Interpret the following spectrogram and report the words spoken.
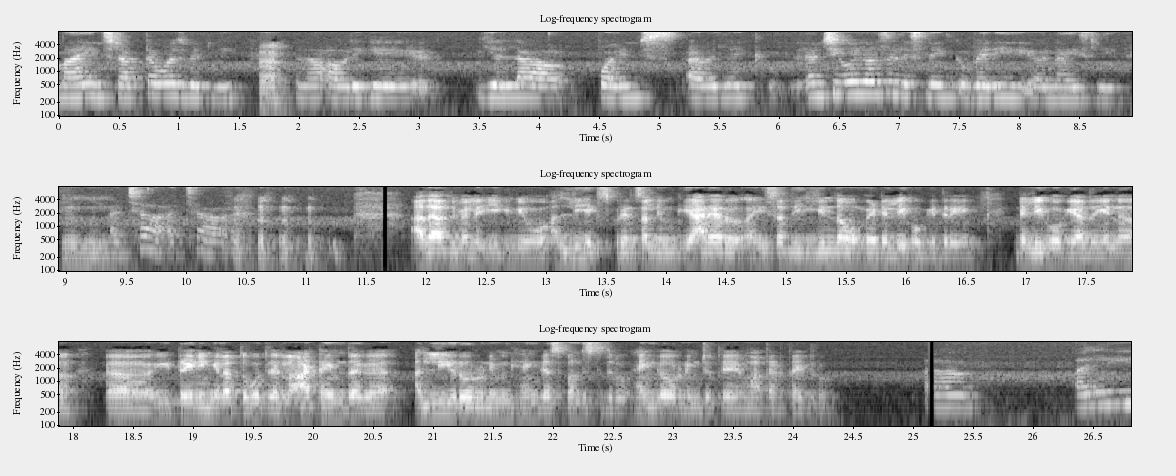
My instructor was with me ಅವರಿಗೆ ಎಲ್ಲ points I was like and she was also listening very nicely. ಅಚ್ಚಾ ಅಚ್ಚಾ. ಅದಾದ್ಮೇಲೆ ಈಗ ನೀವು ಅಲ್ಲಿ ಎಕ್ಸ್ಪೀರಿಯನ್ಸ್ ಅಲ್ಲಿ ನಿಮ್ಗೆ ಯಾರ್ಯಾರು ಈ ಸದ್ ಇಲ್ಲಿಂದ ಒಮ್ಮೆ ಡೆಲ್ಲಿಗೆ ಹೋಗಿದ್ರಿ? ಡೆಲ್ಲಿಗೆ ಹೋಗಿ ಅದು ಏನು ಈ ಟ್ರೈನಿಂಗ್ ಎಲ್ಲ ತಗೋತಿದ್ರಲ್ಲ ಆ ಟೈಮ್ದಾಗ ಅಲ್ಲಿ ಇರೋರು ನಿಮ್ಗೆ ಹೆಂಗೆ ಸ್ಪಂದಿಸ್ತಿದ್ರು ಹೆಂಗೆ ಅವ್ರು ನಿಮ್ ಜೊತೆ ಮಾತಾಡ್ತಾ ಇದ್ರು? ಅಲ್ಲಿ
